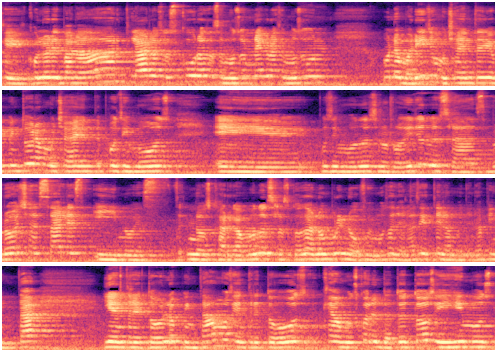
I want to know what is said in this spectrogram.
¿qué colores van a dar? Claros, oscuros, hacemos un negro, hacemos un, un amarillo, mucha gente dio pintura, mucha gente pusimos eh, pusimos nuestros rodillos, nuestras brochas, sales y nos, nos cargamos nuestras cosas al hombro y nos fuimos allá a las 7 de la mañana a pintar. Y entre todos lo pintamos y entre todos quedamos con el dato de todos y dijimos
